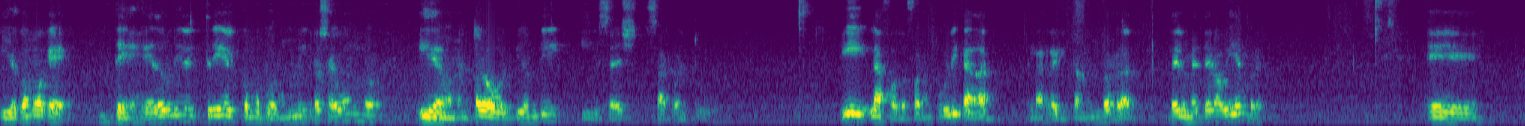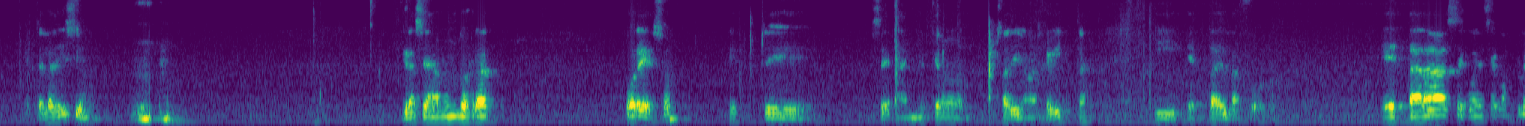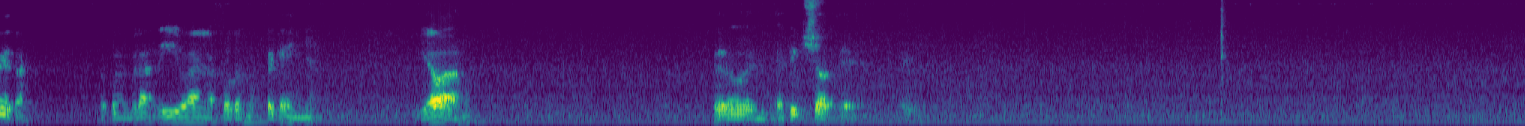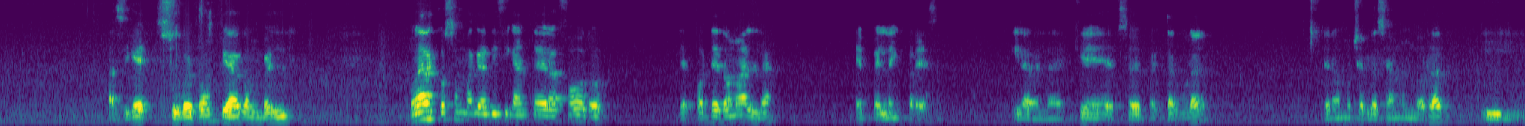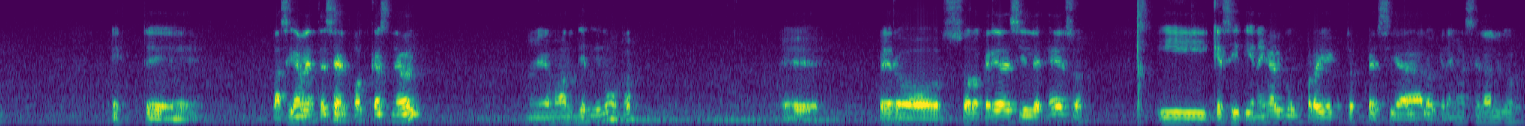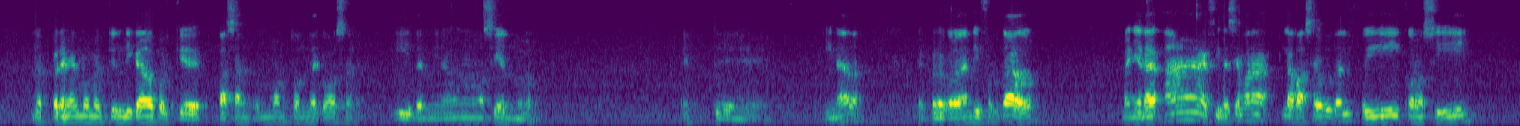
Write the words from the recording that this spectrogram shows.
y yo como que dejé de hundir el trigger como por un microsegundo y de momento lo volví a hundir y Sesh sacó el tubo. Y las fotos fueron publicadas en la revista Mundo Rat del mes de noviembre. Eh, esta es la edición. Gracias a Mundo Rat por eso. Este, hace años que no salía una revista y esta es la foto. Está la secuencia completa. Lo pueden ver arriba, en la foto es más pequeña. Y abajo. Pero el epic shot es Así que súper confiado con ver. Una de las cosas más gratificantes de la foto, después de tomarla, es ver la impresa. Y la verdad es que se ve espectacular. Tenemos muchas gracias a Mundo Rat. Y este básicamente ese es el podcast de hoy. Nos llegamos a los 10 minutos. Eh, pero solo quería decirles eso. Y que si tienen algún proyecto especial o quieren hacer algo no esperen el momento indicado porque pasan un montón de cosas y termina uno haciéndolo. Este, y nada, espero que lo hayan disfrutado. Mañana, ah, el fin de semana la pasé brutal, fui, conocí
